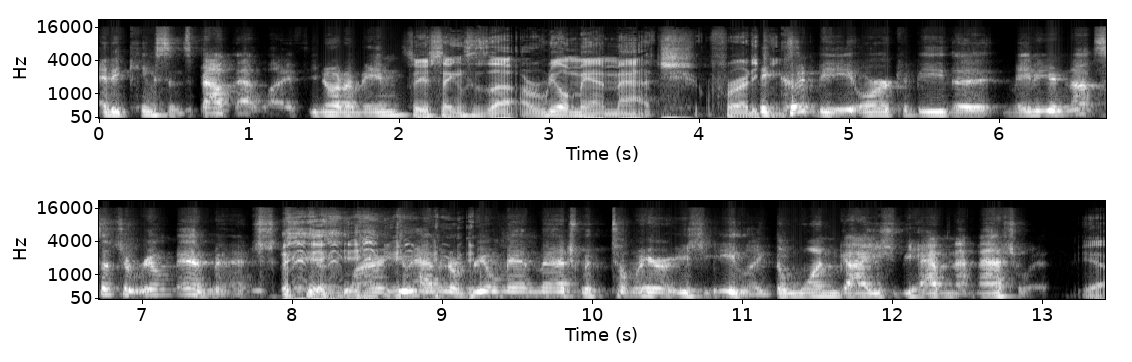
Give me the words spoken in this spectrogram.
Eddie Kingston's about that life. You know what I mean? So you're saying this is a, a real man match for Eddie? It Kingston. could be, or it could be the maybe you're not such a real man match. Why aren't you having a real man match with Tomohiro Ishii, like the one guy you should be having that match with? Yeah.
